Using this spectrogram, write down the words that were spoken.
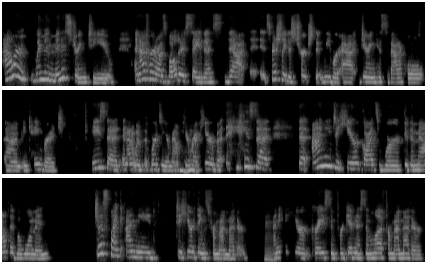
How are women ministering to you? And I've heard Osvaldo say this that especially this church that we were at during his sabbatical um, in Cambridge, he said, and I don't want to put words in your mouth here, mm-hmm. right here, but he said that I need to hear God's word through the mouth of a woman just like I need to hear things from my mother. Hmm. I need to hear grace and forgiveness and love from my mother,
